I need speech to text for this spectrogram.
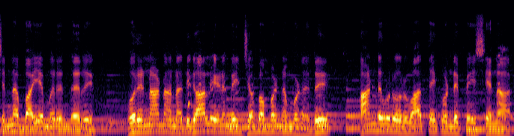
சின்ன பயம் இருந்தது. ஒரு நாள் நான் அதிகாலை எழும்பி ஜெபம் பண்ணும் பொழுது ஆண்டவர் ஒரு வார்த்தை கொண்டு பேசினார்.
